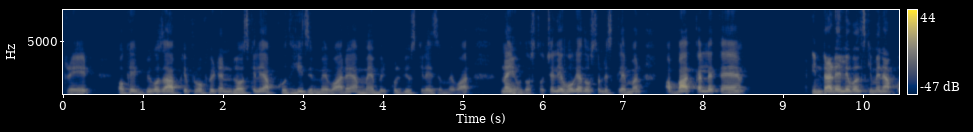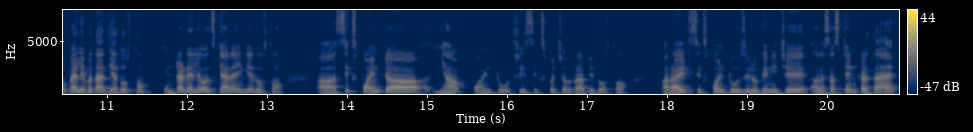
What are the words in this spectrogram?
trade okay because आपके प्रॉफिट एंड लॉस के लिए आप खुद ही ज़िम्मेवार हैं, मैं बिल्कुल भी उसके लिए ज़िम्मेवार नहीं हूँ दोस्तों। चलिए हो गया दोस्तों डिस्क्लेमर, अब बात कर लेते हैं इंट्राडे लेवल्स की मैंने आपको पहले बता दिया दोस्तों। इंट्राडे लेवल्स क्या रहेंगे दोस्तों? सिक्स पॉइंट यहाँ पॉइंट टू थ्री सिक्स पर चल रहा है अभी दोस्तों। राइट 6.20 के नीचे अगर सस्टेन करता है,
